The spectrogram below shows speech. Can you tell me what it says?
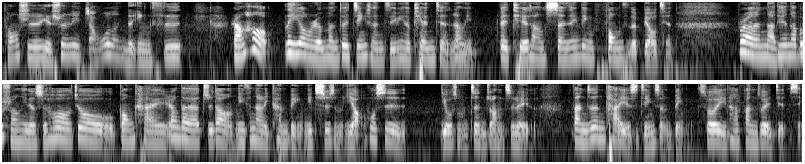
同时也顺利掌握了你的隐私。然后利用人们对精神疾病的偏见，让你被贴上神经病、疯子的标签。不然哪天他不爽你的时候，就公开让大家知道你在哪里看病，你吃什么药，或是有什么症状之类的。反正他也是精神病，所以他犯罪减刑。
